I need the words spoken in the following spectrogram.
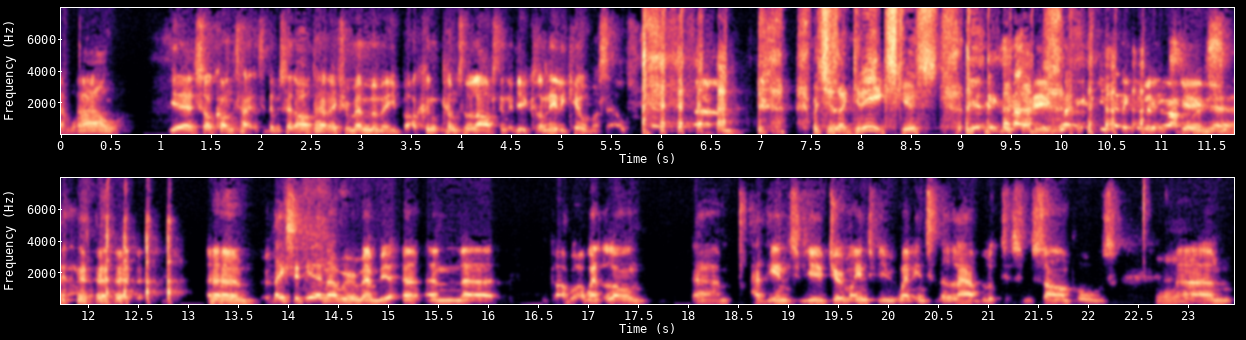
Um, Wow. yeah, so I contacted them and said, "Oh, I don't know if you remember me, but I couldn't come to the last interview because I nearly killed myself." Um, Which is a great excuse. yeah, exactly. exactly. You're going to give an excuse. um, they said, "Yeah, no, we remember you." And uh, I, went along, um, had the interview. During my interview, went into the lab, looked at some samples, um,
